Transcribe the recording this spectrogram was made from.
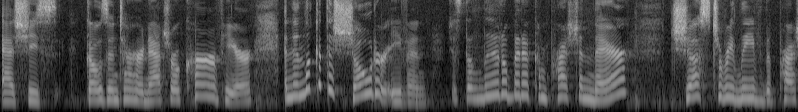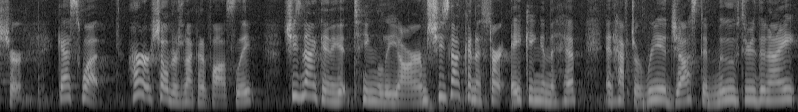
as she goes into her natural curve here. And then look at the shoulder even, just a little bit of compression there, just to relieve the pressure. Guess what? Her shoulder's not gonna fall asleep. She's not gonna get tingly arms. She's not gonna start aching in the hip and have to readjust and move through the night,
